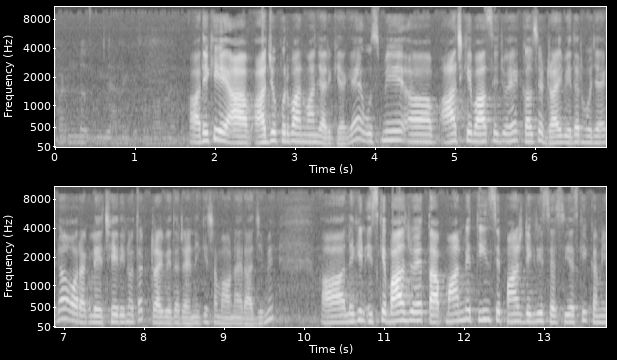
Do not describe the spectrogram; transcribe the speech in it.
ठंड आने की संभावना देखिए आज जो पूर्वानुमान जारी किया गया है उसमें आ, आज के बाद से जो है कल से ड्राई वेदर हो जाएगा और अगले छः दिनों तक ड्राई वेदर रहने की संभावना है राज्य में। आ, लेकिन इसके बाद जो है तापमान में तीन से पाँच डिग्री सेल्सियस की कमी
